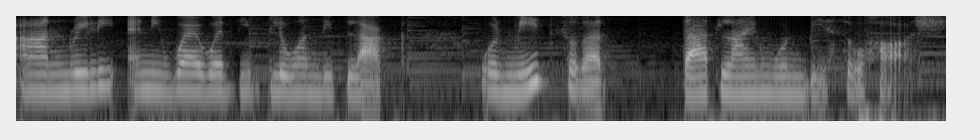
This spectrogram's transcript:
and really anywhere where the blue and the black would meet so that that line wouldn't be so harsh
